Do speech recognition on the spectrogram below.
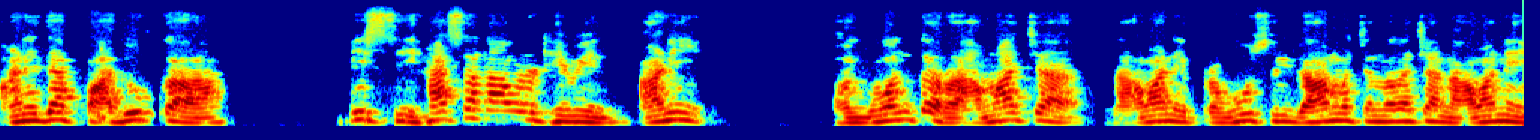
आणि त्या पादुका मी सिंहासनावर ठेवीन आणि भगवंत रामाच्या नावाने प्रभू श्री रामचंद्राच्या नावाने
